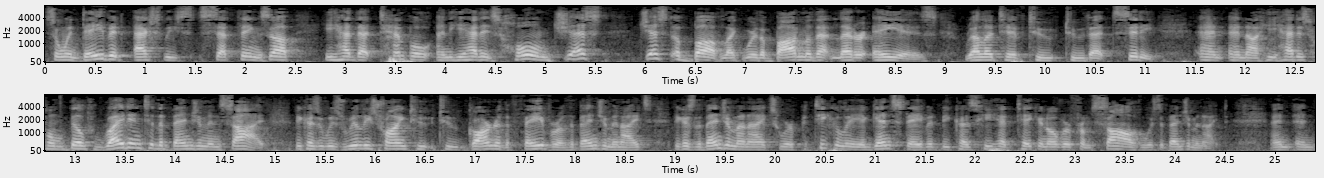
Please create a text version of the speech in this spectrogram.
So when David actually set things up, he had that temple and he had his home just, just above, like where the bottom of that letter A is relative to, to that city. And, and uh, he had his home built right into the Benjamin side because it was really trying to, to garner the favor of the Benjaminites because the Benjaminites were particularly against David because he had taken over from Saul who was a Benjaminite. And, and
